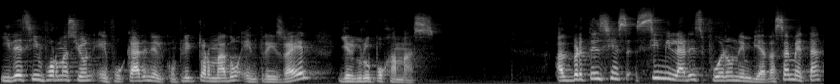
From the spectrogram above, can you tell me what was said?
y desinformación enfocada en el conflicto armado entre Israel y el grupo Hamas. Advertencias similares fueron enviadas a Meta,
